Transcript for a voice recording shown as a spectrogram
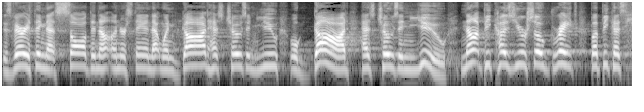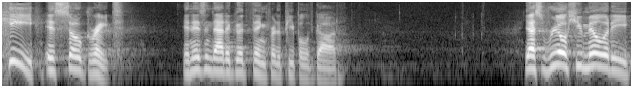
This very thing that Saul did not understand that when God has chosen you, well, God has chosen you, not because you're so great, but because He is so great. And isn't that a good thing for the people of God? Yes, real humility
